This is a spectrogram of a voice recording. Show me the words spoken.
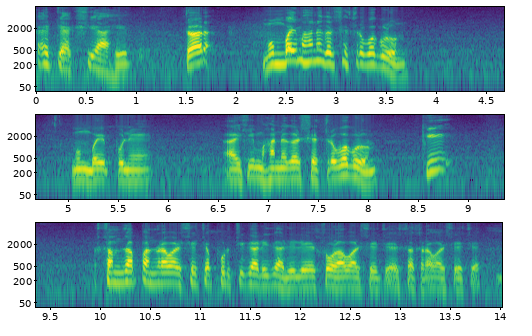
काही टॅक्सी आहेत. तर मुंबई महानगर क्षेत्र वगळून मुंबई पुणे ही महानगर क्षेत्र वगळून की समजा पंधरा वर्षाच्या पुढची गाडी झालेली आहे सोळा वर्षाची आहे सतरा वर्षाची आहे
